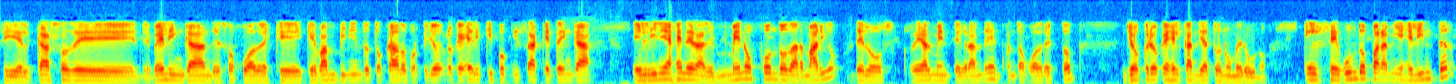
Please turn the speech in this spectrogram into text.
si el caso de, de Bellingham, de esos jugadores que, que van viniendo tocados, porque yo creo que es el equipo quizás que tenga en líneas generales menos fondo de armario de los realmente grandes en cuanto a jugadores top, yo creo que es el candidato número uno. El segundo para mí es el Inter,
